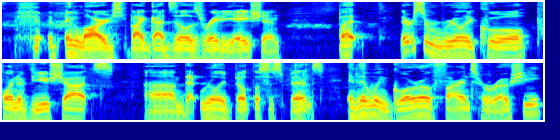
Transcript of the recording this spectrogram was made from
enlarged by Godzilla's radiation. But there were some really cool point of view shots um, that really built the suspense. And then when Goro finds Hiroshi,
